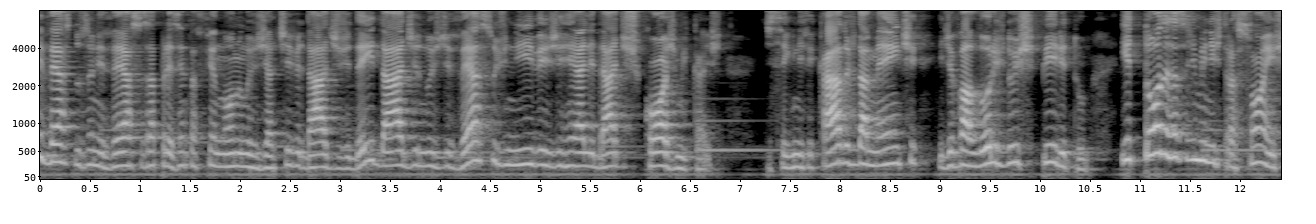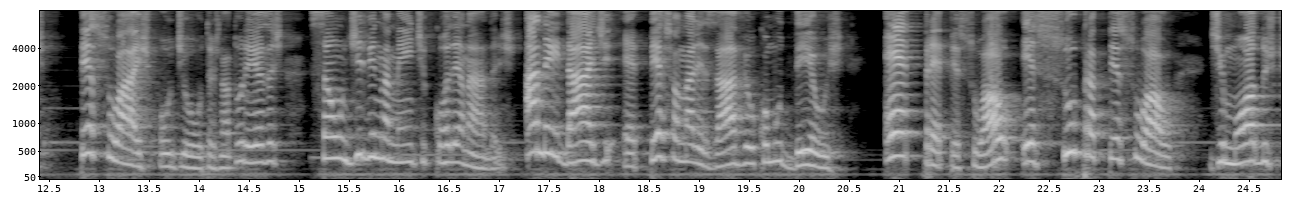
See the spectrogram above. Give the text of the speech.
universo dos universos apresenta fenômenos de atividades de deidade nos diversos níveis de realidades cósmicas, de significados da mente e de valores do espírito, e todas essas ministrações, pessoais ou de outras naturezas, são divinamente coordenadas. A deidade é personalizável como Deus, é pré-pessoal e suprapessoal, de modos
